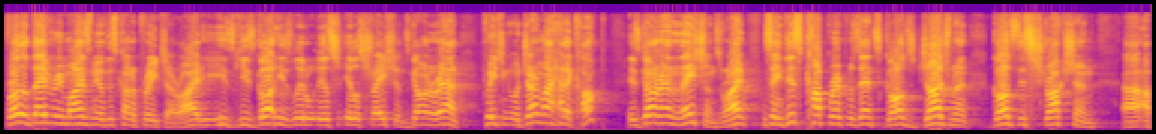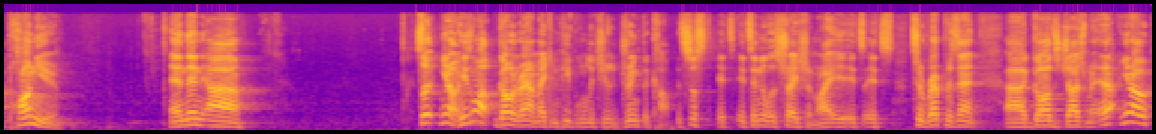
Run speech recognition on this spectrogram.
brother David reminds me of this kind of preacher, right? He's, he's got his little illustrations going around preaching. Well, Jeremiah had a cup. He's going around the nations, right? And saying this cup represents God's judgment, God's destruction uh, upon you. And then, uh, so, you know, he's not going around making people literally drink the cup. It's just, it's, it's an illustration, right? It's, it's to represent uh, God's judgment. And, you know,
